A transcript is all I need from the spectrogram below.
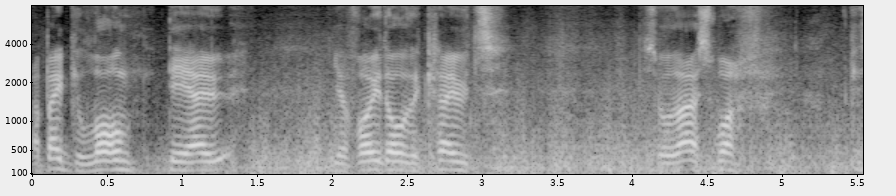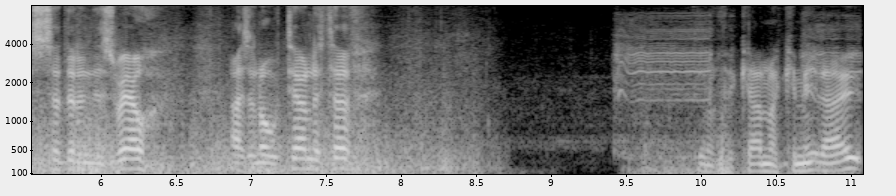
a big long day out. You avoid all the crowds. So that's worth considering as well as an alternative. Don't know if the camera can make that out,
